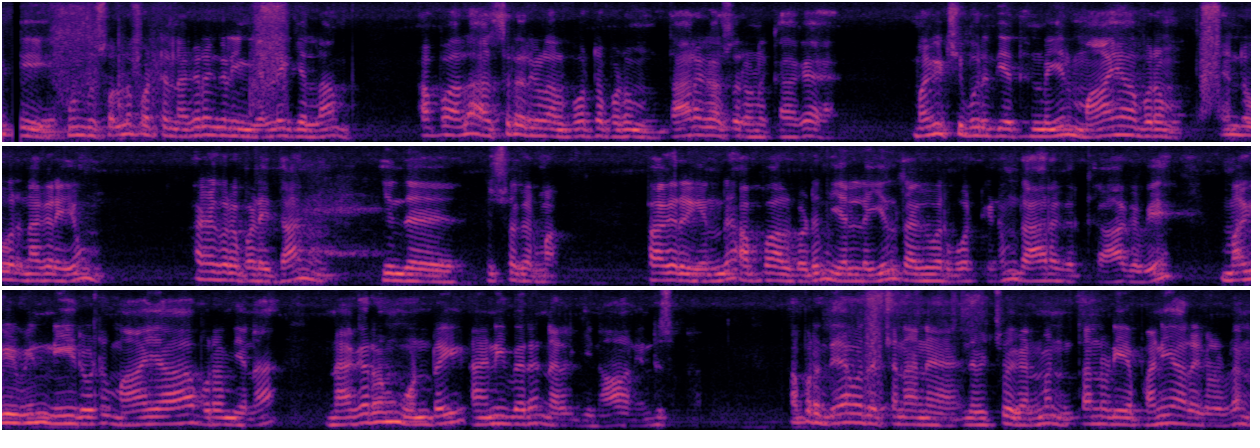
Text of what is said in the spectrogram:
இப்படி முன்பு சொல்லப்பட்ட நகரங்களின் எல்லைக்கெல்லாம் அப்பால அசுரர்களால் போற்றப்படும் தாரகாசுரனுக்காக மகிழ்ச்சி பொருந்திய தன்மையில் மாயாபுரம் என்ற ஒரு நகரையும் அழகுற படைத்தான் இந்த விஸ்வகர்மா. பகருகின்ற அப்பால்படும் எல்லையில் தகுவர் ஓட்டினும் தாரகருக்கு. ஆகவே மகிழ்வின் நீரோடு மாயாபுரம் என நகரம் ஒன்றை அணிபெற நல்கினான் என்று சொன்னார். அப்புறம் தேவதச்சனான இந்த விஸ்வகர்மன் தன்னுடைய பணியாளர்களுடன்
